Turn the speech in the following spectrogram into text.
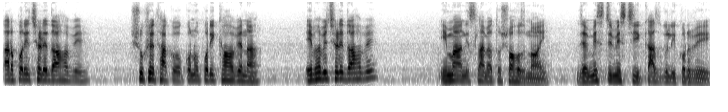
তারপরে ছেড়ে দেওয়া হবে। সুখে থাকো, কোনো পরীক্ষা হবে না। এভাবে ছেড়ে দেওয়া হবে? ইমান ইসলাম এত সহজ নয় যে মিষ্টি মিষ্টি কাজগুলি করবে।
